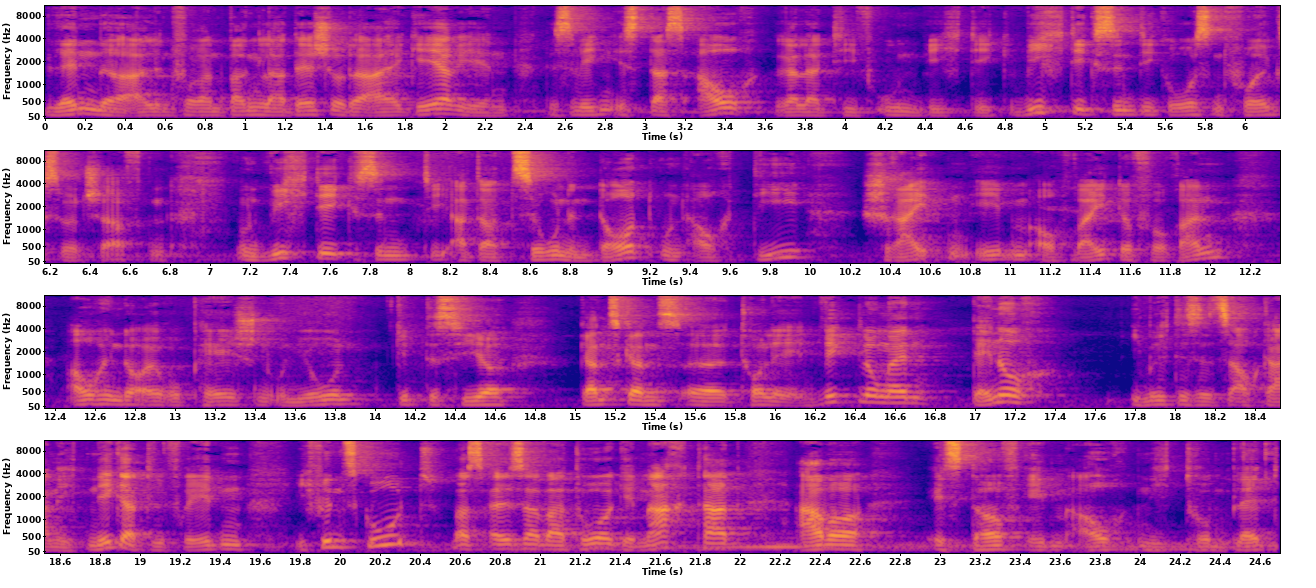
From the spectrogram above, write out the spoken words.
Länder, allen voran Bangladesch oder Algerien. Deswegen ist das auch relativ unwichtig. Wichtig sind die großen Volkswirtschaften und wichtig sind die Adaptionen dort und auch die schreiten eben auch weiter voran. Auch in der Europäischen Union gibt es hier ganz, ganz äh, tolle Entwicklungen. Dennoch ich möchte es jetzt auch gar nicht negativ reden. Ich finde es gut, was El Salvador gemacht hat, aber es darf eben auch nicht komplett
